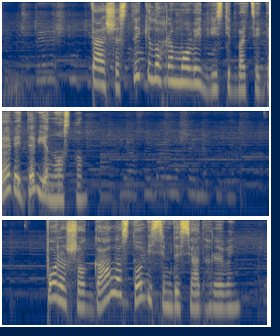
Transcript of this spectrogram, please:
шампунь 50. 4 штуки. та 6 кілограмовий 229,90. А, Ясно, і бери на шийник тоді. Порошок Гала 180 гривень. Ще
